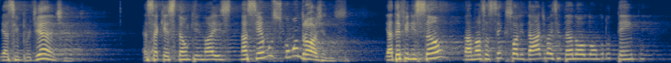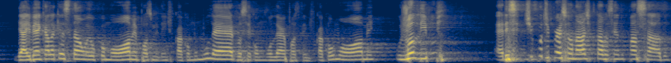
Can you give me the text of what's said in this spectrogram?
E assim por diante essa questão que nós nascemos como andrógenos. E a definição da nossa sexualidade vai se dando ao longo do tempo. E aí vem aquela questão: eu, como homem, posso me identificar como mulher, você, como mulher, pode se identificar como homem. O Jolipe era esse tipo de personagem que estava sendo passado.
